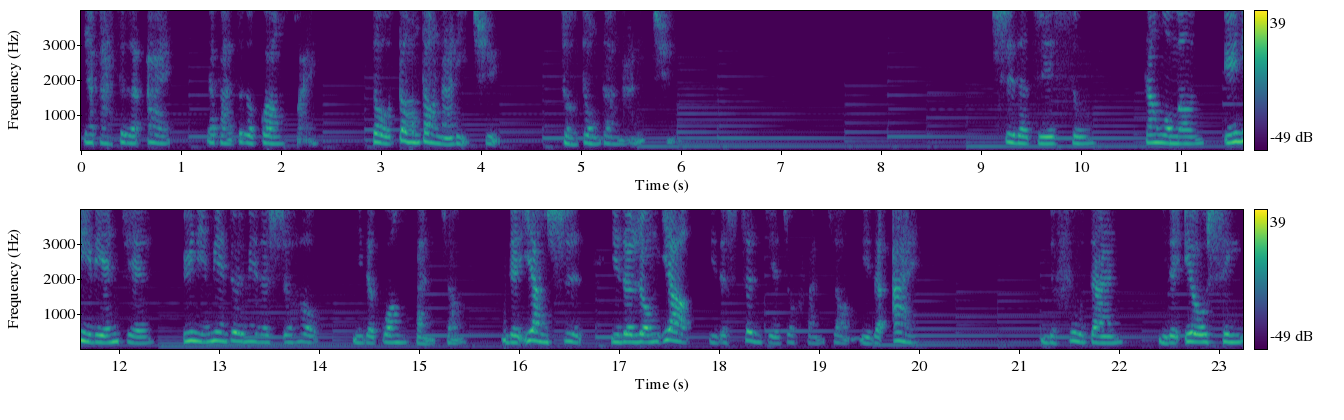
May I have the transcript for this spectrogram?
要把这个爱，要把这个关怀，走动到哪里去？走动到哪里去？是的，耶稣，当我们与你连结、与你面对面的时候，你的光反照，你的样式，你的荣耀，你的圣洁就反照，你的爱，你的负担。你的忧心，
